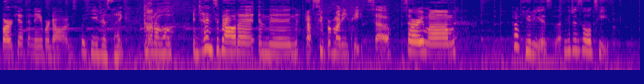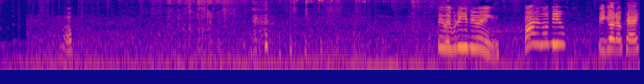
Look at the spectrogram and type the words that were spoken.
barking at the neighbor dogs. But he just like got all intense about it and then got super muddy feet. So, sorry, mom. How cute he is though. Look at his little teeth. Oh. Bailey, what are you doing? Bye, I love you. Be good, okay?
